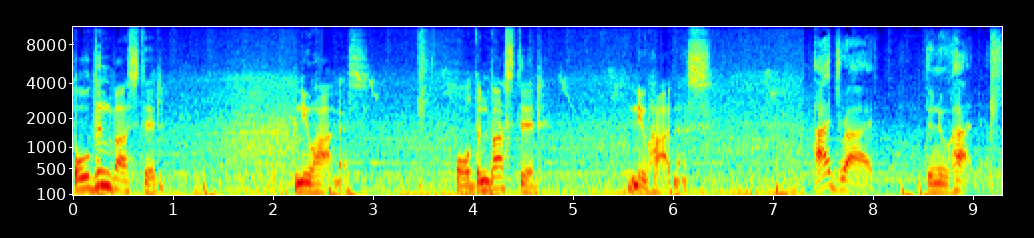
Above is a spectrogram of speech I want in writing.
Old and busted, new hotness. Old and busted, new hotness. I drive the new hotness.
